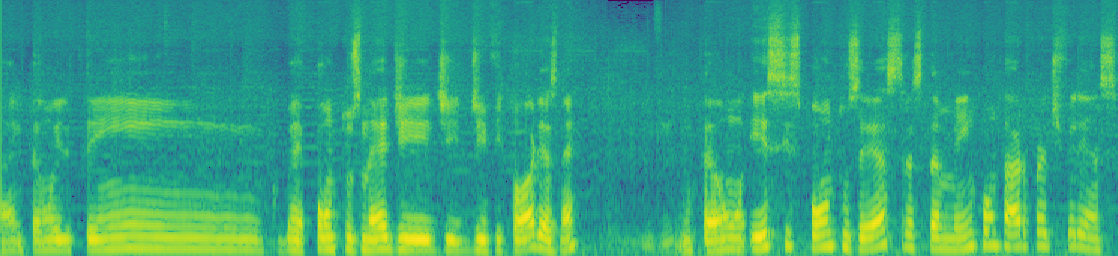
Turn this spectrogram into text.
ah, então ele tem é, pontos né, de, de, de, vitórias, né? Uhum. Então esses pontos extras também contaram para a diferença.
